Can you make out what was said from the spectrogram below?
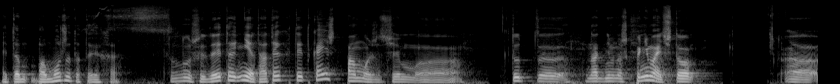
Это поможет от эхо? Слушай, да это нет, от эхо это, конечно, поможет, чем э, тут э, надо немножко понимать, что э,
